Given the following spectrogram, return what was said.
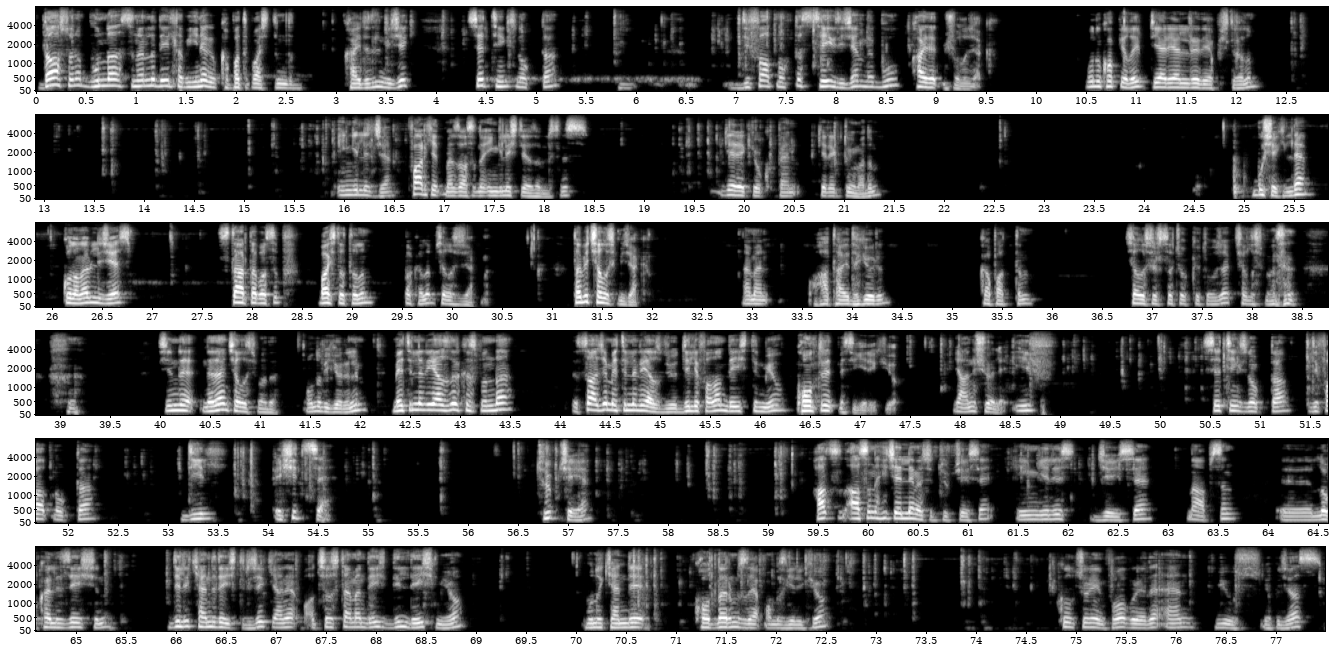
Daha sonra bunda sınırlı değil tabi yine kapatıp açtığımda kaydedilmeyecek. Settings nokta default nokta save diyeceğim ve bu kaydetmiş olacak. Bunu kopyalayıp diğer yerlere de yapıştıralım. İngilizce. Fark etmez aslında İngiliz de yazabilirsiniz. Gerek yok. Ben gerek duymadım. Bu şekilde kullanabileceğiz. Start'a basıp başlatalım. Bakalım çalışacak mı? Tabi çalışmayacak. Hemen o hatayı da görün. Kapattım. Çalışırsa çok kötü olacak. Çalışmadı. Şimdi neden çalışmadı? Onu bir görelim. Metinleri yazdır kısmında sadece metinleri yaz diyor. Dili falan değiştirmiyor. Kontrol etmesi gerekiyor. Yani şöyle if settings nokta default nokta dil eşitse Türkçe'ye aslında hiç ellemesin Türkçe ise İngilizce ise ne yapsın? Ee, localization dili kendi değiştirecek. Yani açılışta hemen değiş, dil değişmiyor. Bunu kendi kodlarımızla yapmamız gerekiyor. Culture info buraya da and use yapacağız.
